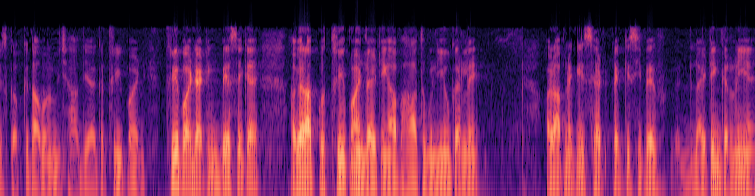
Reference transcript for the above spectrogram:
इसको किताबों में छाप दिया कि three point three point lighting basic है। अगर आपको थ्री पॉइंट लाइटिंग आप हाथ उंगलियों कर लें और आपने कहीं सेट पे किसी पे लाइटिंग करनी है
